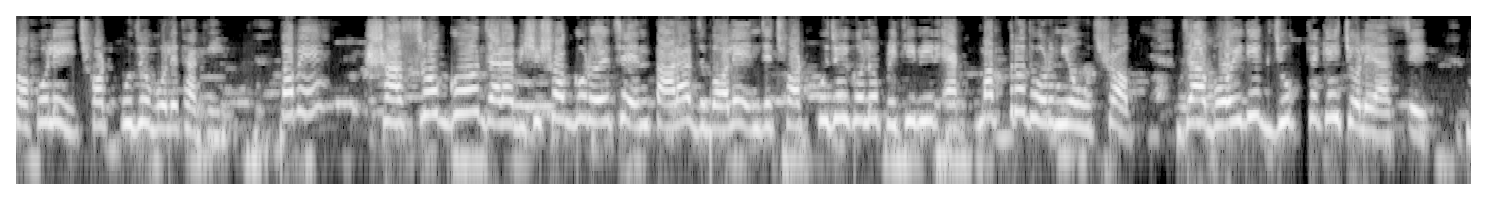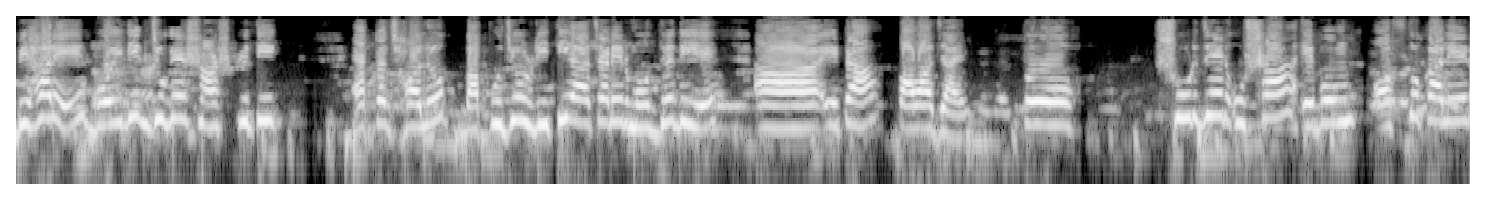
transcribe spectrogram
সকলেই ছট পুজো বলে থাকি। তবে শাস্ত্রজ্ঞ যারা বিশেষজ্ঞ রয়েছেন, তারা বলেন যে ছট পুজোই হলো পৃথিবীর একমাত্র ধর্মীয় উৎসব, যা বৈদিক যুগ থেকেই চলে আসছে। বিহারে বৈদিক যুগের সাংস্কৃতিক একটা ঝলক বা পুজোর রীতি আচারের মধ্যে দিয়ে এটা পাওয়া যায়। তো সূর্যের উষা এবং অস্তকালের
